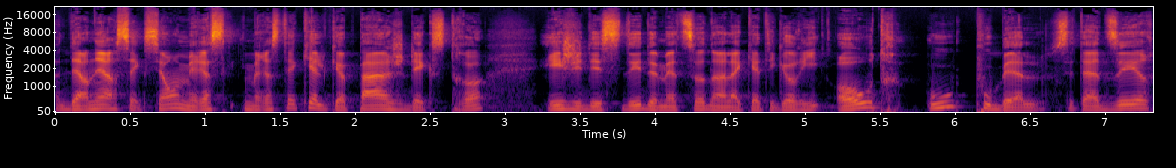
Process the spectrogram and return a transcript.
dernière section, il me, restait quelques pages d'extra et j'ai décidé de mettre ça dans la catégorie autre ou poubelle. C'est-à-dire,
